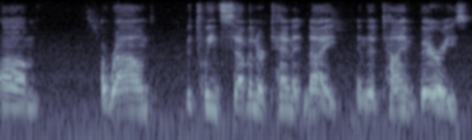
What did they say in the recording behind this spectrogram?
Um, around between seven or ten at night, and the time varies.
